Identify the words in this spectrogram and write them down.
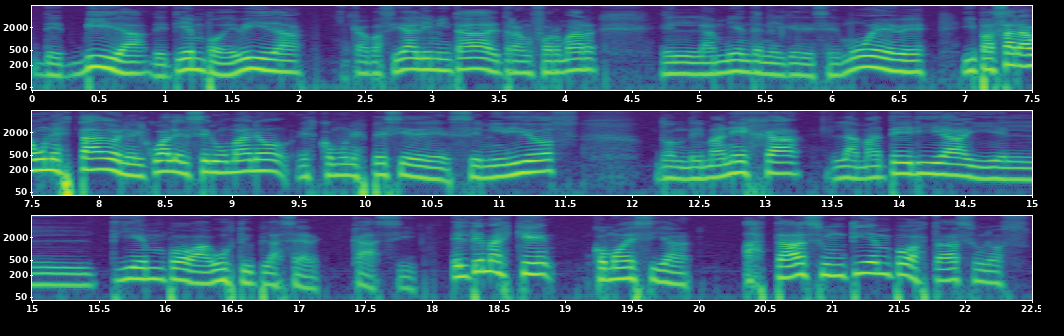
de vida, de tiempo de vida, capacidad limitada de transformar el ambiente en el que se mueve y pasar a un estado en el cual el ser humano es como una especie de semidios donde maneja la materia y el tiempo a gusto y placer, casi. El tema es que, como decía, hasta hace un tiempo, hasta hace unos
